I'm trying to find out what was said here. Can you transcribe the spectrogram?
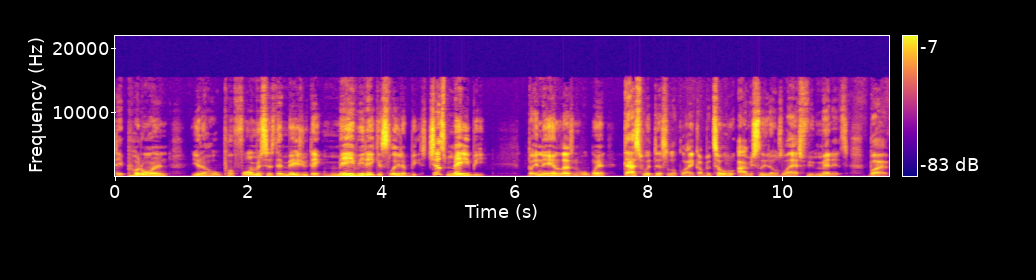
they put on, you know, performances that made you think maybe they could slay the beast. Just maybe. But in the end, Lesnar will win. That's what this looked like up until obviously those last few minutes. But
